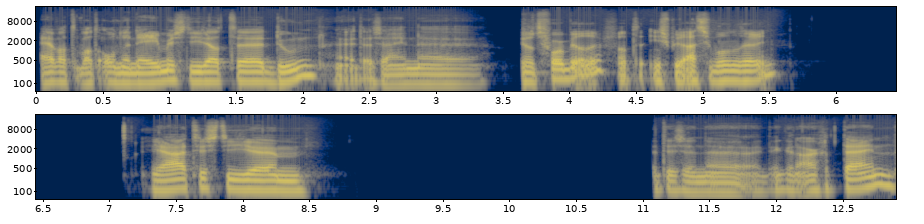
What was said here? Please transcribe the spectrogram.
hè, wat, wat ondernemers die dat doen. Er zijn, wat voorbeelden? Wat inspiratiebronnen daarin? ja, het is die. ehm, het is een, eh, ik denk een Argentijn.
